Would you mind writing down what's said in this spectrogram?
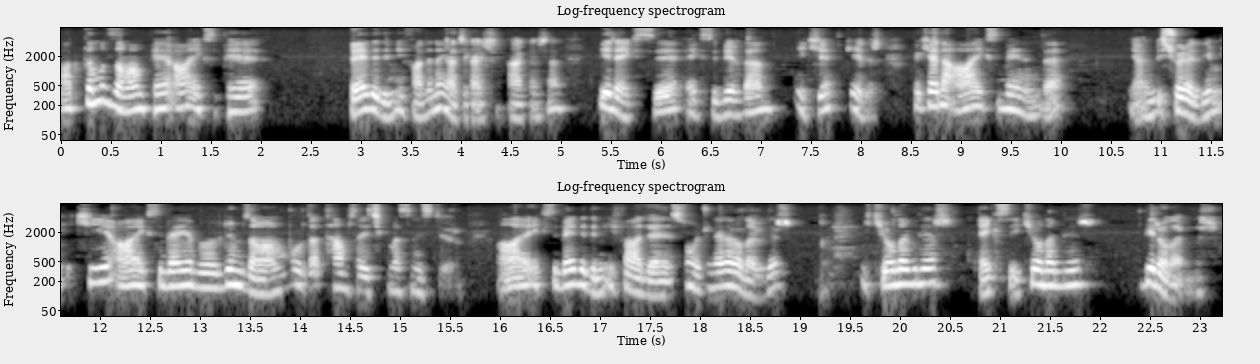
Baktığımız zaman PA eksi P B dediğim ifade ne gelecek arkadaşlar? 1 eksi eksi 1'den 2 gelir. Pekala A eksi B'nin de yani bir şöyle diyeyim 2'yi A eksi B'ye böldüğüm zaman burada tam sayı çıkmasını istiyorum. A eksi B dediğim ifadenin sonucu neler olabilir? 2 olabilir, eksi 2 olabilir, 1 olabilir.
